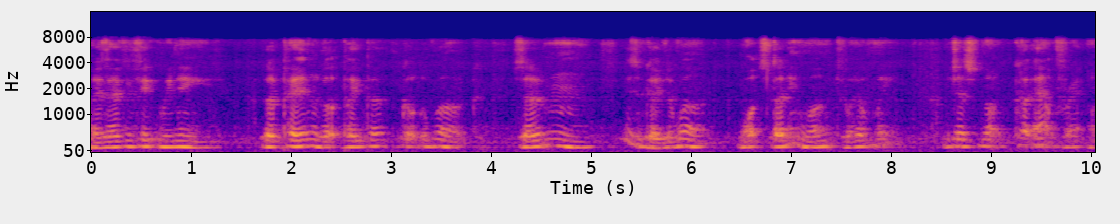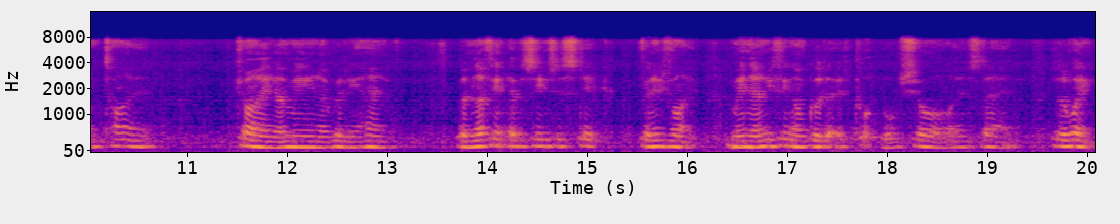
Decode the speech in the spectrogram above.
I have everything we need. Got a pen, got paper, got the work. So, hmm, this isn't going to work. What studying won't will help me. I'm just not cut out for it. I'm tired. Tried, I mean, I really have. But nothing ever seems to stick. Finish right. I mean, the only thing I'm good at is football. Sure, I understand. So wait.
